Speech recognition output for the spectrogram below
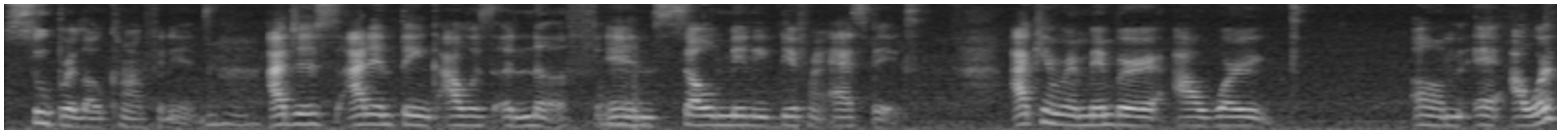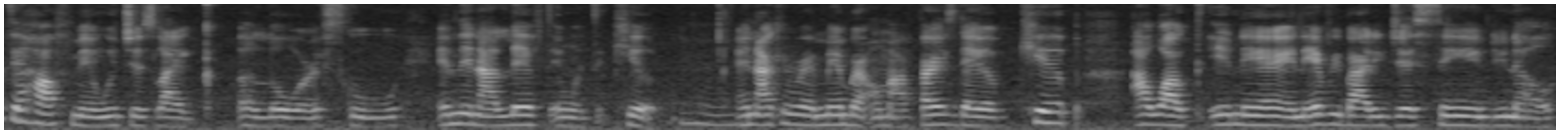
super low confidence. Mm-hmm. I just I didn't think I was enough mm-hmm. in so many different aspects. I can remember I worked um at, I worked at Hoffman, which is like a lower school, and then I left and went to KIPP. Mm-hmm. And I can remember on my first day of KIPP, I walked in there and everybody just seemed, you know,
